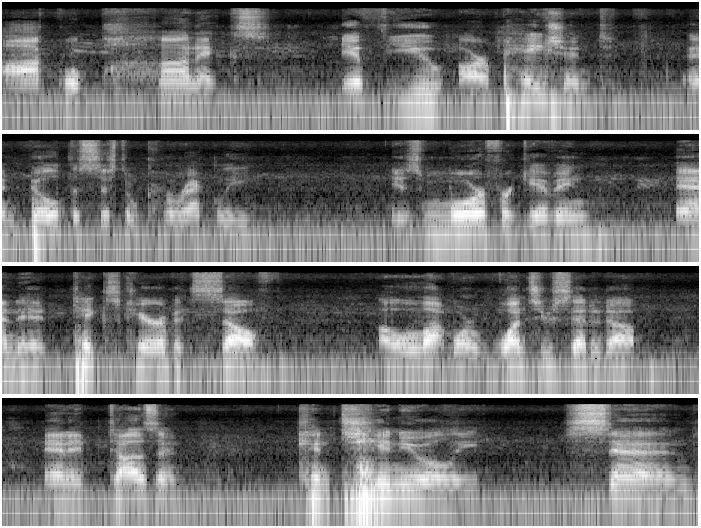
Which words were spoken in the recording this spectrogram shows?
aquaponics, if you are patient and build the system correctly, is more forgiving and it takes care of itself a lot more once you set it up and it doesn't continually send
